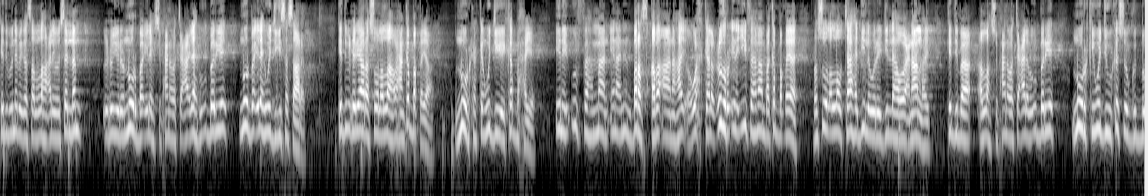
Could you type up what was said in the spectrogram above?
kadib uu nebiga sala allahu calayh wasalam wuxuu yidhi nuur baa ilahi subxaana wa tacala ilah buu u baryey nuur baa ilahi wejigiisa saaray. Kadib wuxuu yidhi yaa rasuul allah waxaan ka baqayaa nuurka kan wejigay ka baxaya inay u fahmaan inaan nin baras qaba aan ahay oo wax kale cudur inay ii fahmaan baa ka baqayaa rasuul allahu taa haddii la wareejin lahaa waa wacnaan lahayd. Kadib baa allah subxaana wa tacala baa u baryey nuurkii wejigu ka soo gudbo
